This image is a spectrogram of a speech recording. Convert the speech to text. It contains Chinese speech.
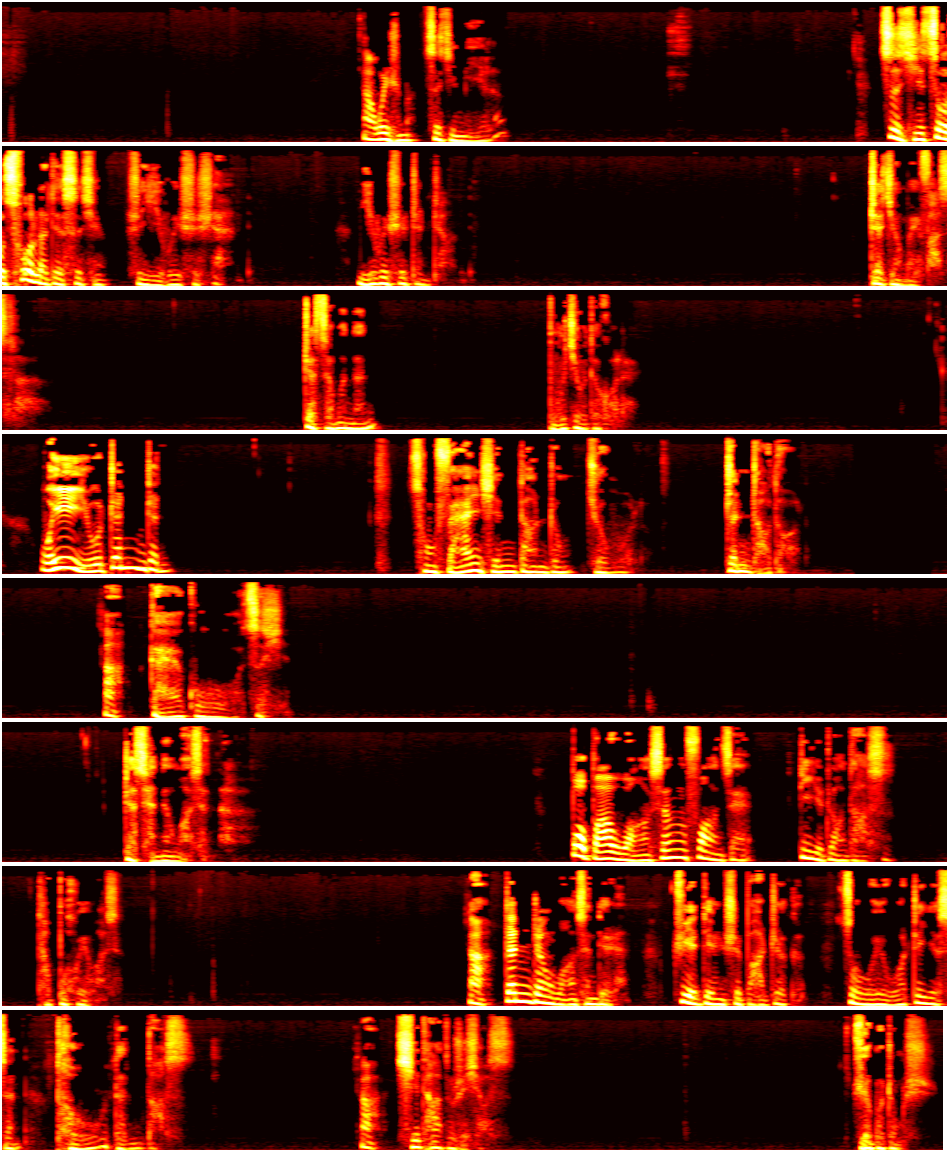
那为什么自己迷了？自己做错了的事情，是以为是善，以为是正常的，这就没法子了。这怎么能补救得过来？唯有真正从反省当中觉悟了，真找到了。啊，改过自新，这才能往生呐！不把往生放在地藏大师，他不会往生。啊，真正往生的人，决定是把这个作为我这一生头等大事。啊，其他都是小事，绝不重视。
